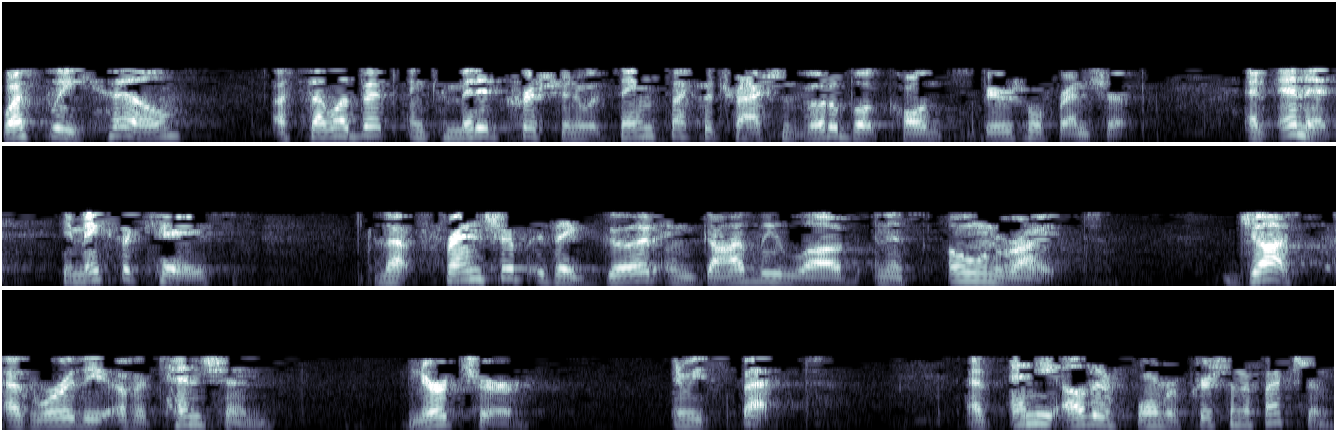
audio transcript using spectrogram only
Wesley Hill, a celibate and committed Christian with same sex attraction, wrote a book called Spiritual Friendship. And in it, he makes a case that friendship is a good and godly love in its own right, just as worthy of attention, nurture, and respect as any other form of Christian affection.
